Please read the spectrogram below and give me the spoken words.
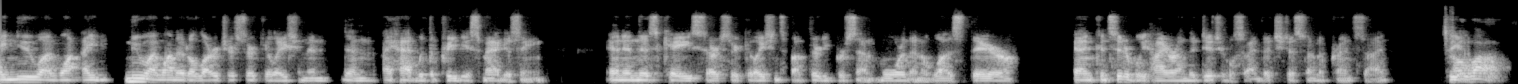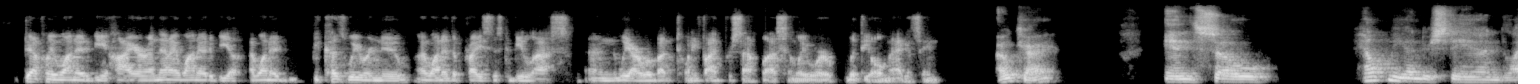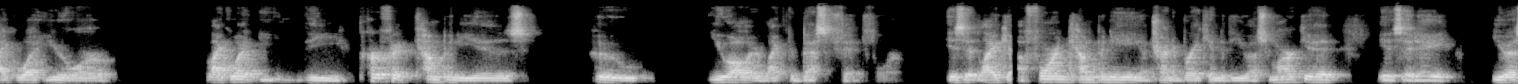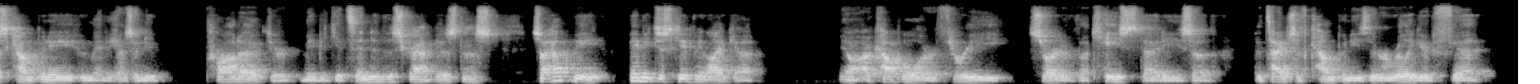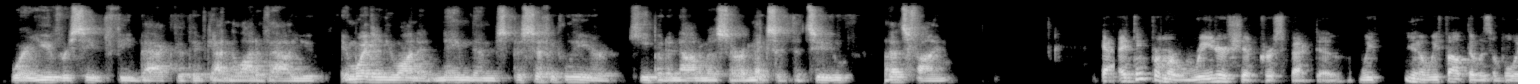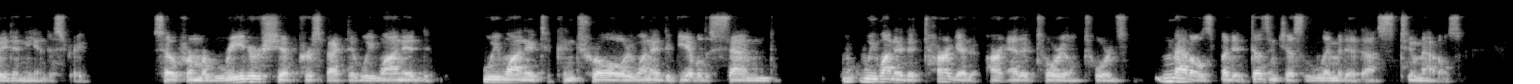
I knew I want I knew I wanted a larger circulation than than I had with the previous magazine. And in this case, our circulation is about 30% more than it was there and considerably higher on the digital side. That's just on the print side. So, oh, wow. Definitely wanted to be higher. And then I wanted to be, I wanted, because we were new, I wanted the prices to be less. And we are, we're about 25% less than we were with the old magazine. Okay. And so help me understand like what your, like what the perfect company is who you all are like the best fit for? Is it like a foreign company trying to break into the US market? Is it a US company who maybe has a new product or maybe gets into the scrap business? So help me, maybe just give me like a, you know, a couple or three sort of uh, case studies of the types of companies that are a really good fit where you've received feedback that they've gotten a lot of value and whether you want to name them specifically or keep it anonymous or a mix of the two that's fine. Yeah i think from a readership perspective we you know we felt there was a void in the industry. So from a readership perspective we wanted we wanted to control we wanted to be able to send we wanted to target our editorial towards metals but it doesn't just limited us to metals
